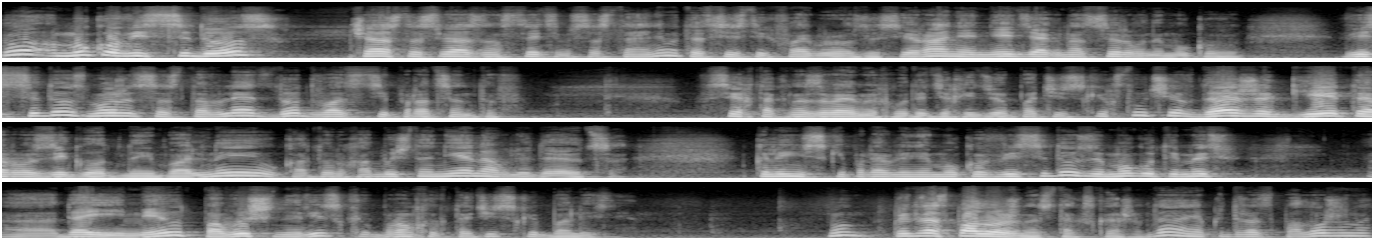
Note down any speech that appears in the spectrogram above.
Ну, муковисцидоз часто связан с этим состоянием, это cystic fibrosis, и ранее не диагностированный муковисцидоз может составлять до 20% всех так называемых вот этих идиопатических случаев, даже гетерозигодные больные, у которых обычно не наблюдаются клинические проявления муковисцидозы могут иметь, а, да и имеют повышенный риск бронхоэктатической болезни. Ну, предрасположенность, так скажем, да, они предрасположены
